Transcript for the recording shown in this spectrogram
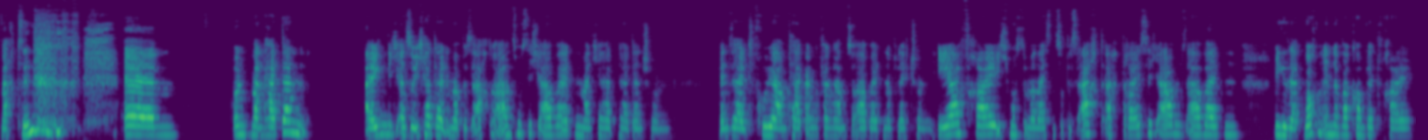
macht Sinn. ähm, und man hat dann eigentlich, also ich hatte halt immer bis acht Uhr abends musste ich arbeiten. Manche hatten halt dann schon, wenn sie halt früher am Tag angefangen haben zu arbeiten, dann vielleicht schon eher frei. Ich musste immer meistens so bis acht, acht dreißig abends arbeiten. Wie gesagt, Wochenende war komplett frei.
